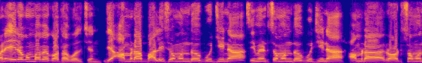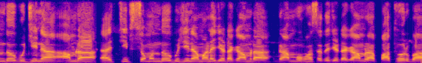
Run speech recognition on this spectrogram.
মানে এরকম ভাবে কথা বলছেন, যে আমরা বালি সম্বন্ধ বুঝি না, সিমেন্ট সম্বন্ধ বুঝি না, আমরা রড সম্বন্ধ বুঝি না, আমরা চিপস সম্বন্ধ বুঝি না মানে যেটাকে আমরা গ্রাম্য ভাষাতে যেটাকে আমরা পাথর বা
